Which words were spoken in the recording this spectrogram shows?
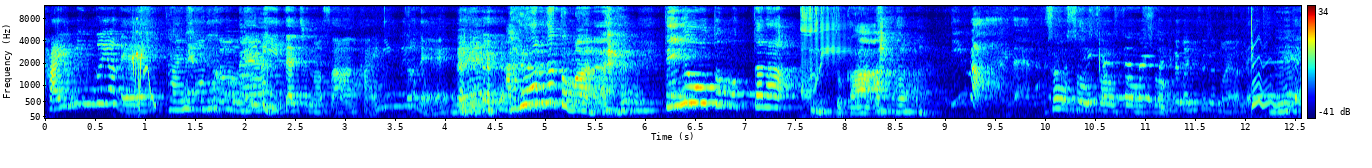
タイミングよね。タイミングね。ベビーたちのさタイミングよね。ね。あるあるだと思わない？出ようと思ったらとか。そうそうそうそう。そう。ね。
